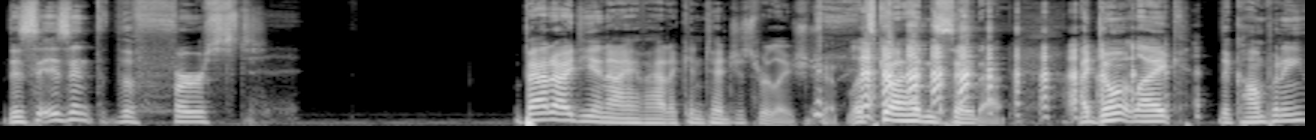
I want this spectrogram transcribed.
this isn't the first Bad Idea and I have had a contentious relationship. Let's go ahead and say that. I don't like the company.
